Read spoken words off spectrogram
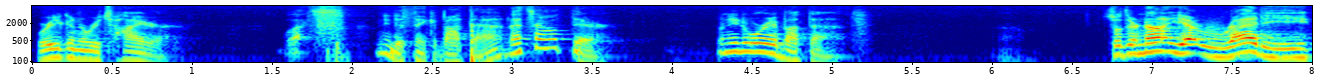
Where are you going to retire? Well, I need to think about that. That's out there. I need to worry about that. So they're not yet ready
